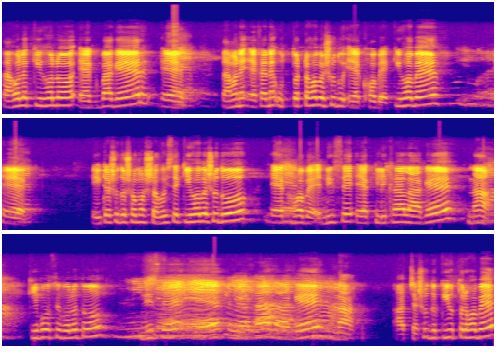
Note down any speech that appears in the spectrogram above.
তাহলে কি হলো? এক বাঘের এক। তার মানে এখানে উত্তরটা হবে শুধু এক হবে। কি হবে? এক। এইটা শুধু সমস্যা। হয়েছে কি হবে শুধু? এক হবে। নিচে এক লেখা লাগে না। কি বলছি বলো তো? নিচে এক লেখা লাগে না। আচ্ছা শুধু কি উত্তর হবে?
